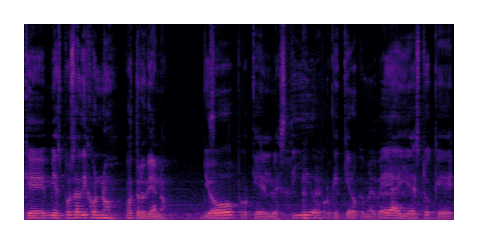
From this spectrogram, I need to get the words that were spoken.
que mi esposa dijo, no, otro día no. Yo, porque el vestido, porque quiero que me vea y esto, que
